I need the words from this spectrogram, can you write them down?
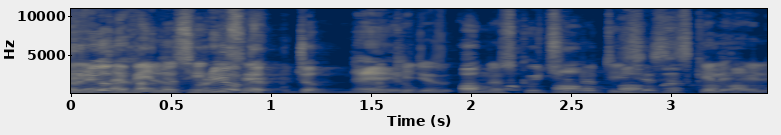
Río de los Río de Janeiro. lo que yo no escucho noticias es que el- el-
